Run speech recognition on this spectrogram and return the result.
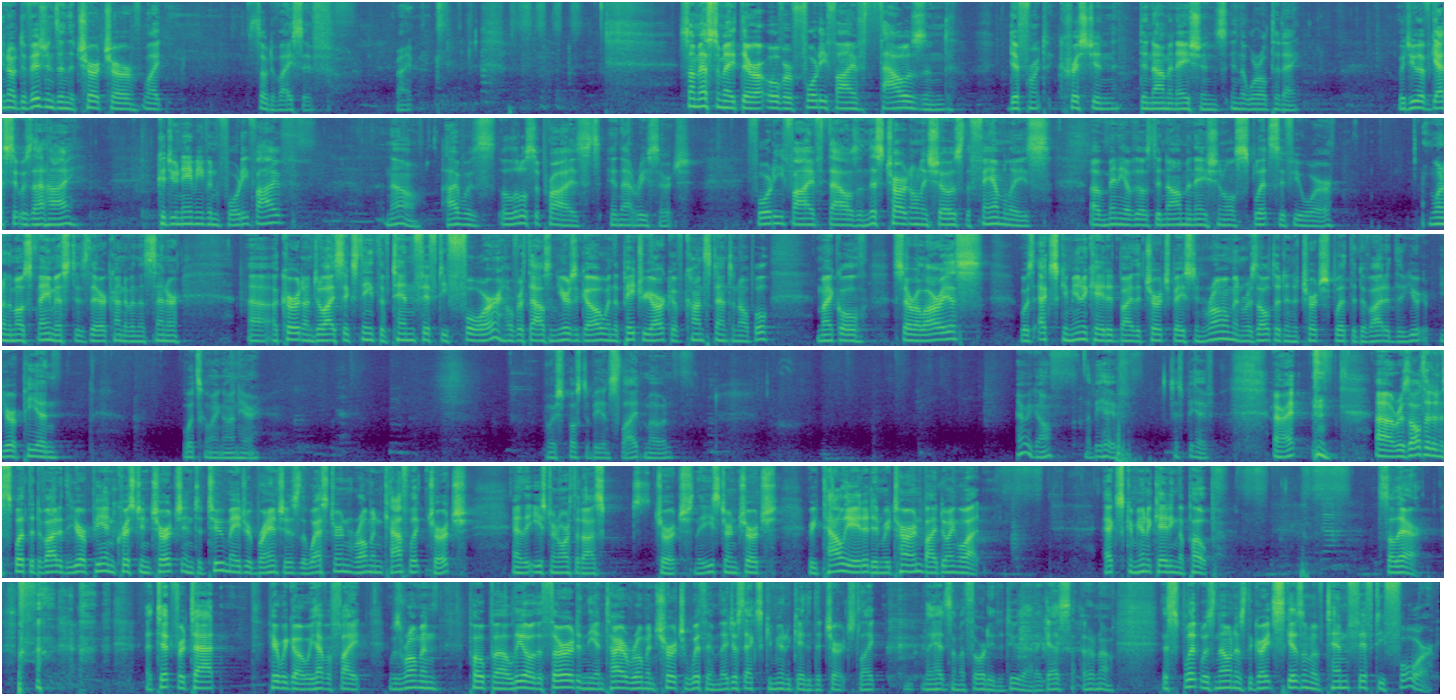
You know, divisions in the church are like so divisive, right? Some estimate there are over 45,000 different Christian denominations in the world today. Would you have guessed it was that high? Could you name even 45? No. I was a little surprised in that research. 45,000. This chart only shows the families of many of those denominational splits, if you were. One of the most famous is there, kind of in the center, uh, occurred on July 16th of 1054, over a thousand years ago, when the Patriarch of Constantinople, Michael Cerularius, was excommunicated by the church based in Rome and resulted in a church split that divided the Euro- European. What's going on here? We're supposed to be in slide mode. There we go. Now behave. Just behave. All right. uh, resulted in a split that divided the European Christian church into two major branches the Western Roman Catholic Church and the Eastern Orthodox Church. The Eastern Church retaliated in return by doing what? Excommunicating the Pope. So there. a tit for tat. Here we go. We have a fight. It was Roman Pope uh, Leo III and the entire Roman church with him. They just excommunicated the church. Like they had some authority to do that, I guess. I don't know. This split was known as the Great Schism of 1054.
